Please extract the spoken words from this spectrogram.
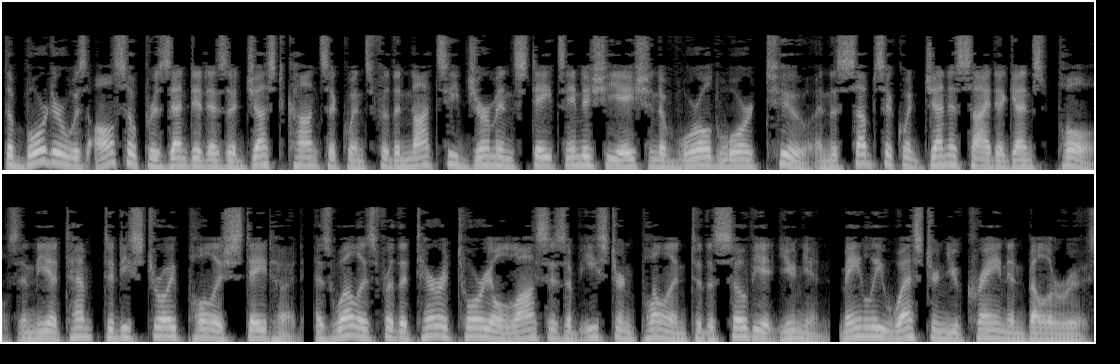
The border was also presented as a just consequence for the Nazi German state's initiation of World War II and the subsequent genocide against Poles and the attempt to destroy Polish statehood, as well as for the territorial losses of eastern Poland to the Soviet Union, mainly western Ukraine and Belarus.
